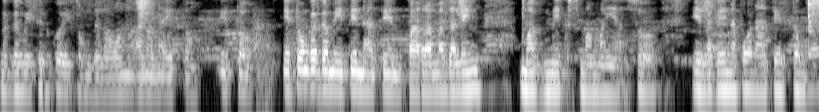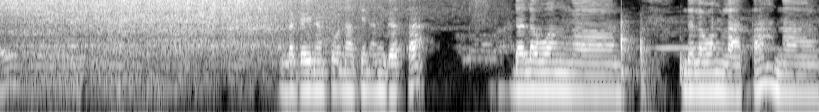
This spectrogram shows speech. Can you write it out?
gagamitin ko itong dalawang ano na ito. Ito. Itong gagamitin natin para madaling mag-mix mamaya. So, ilagay na po natin itong guys. Ilagay na po natin ang gata. Dalawang ah, dalawang lata na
